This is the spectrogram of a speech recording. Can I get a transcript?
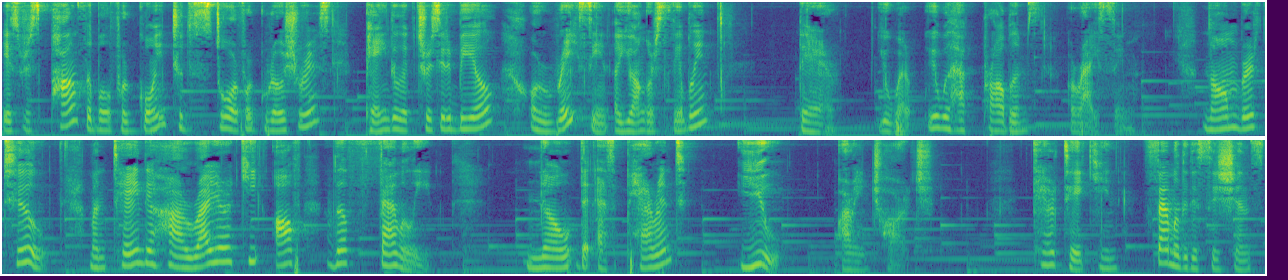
is responsible for going to the store for groceries, paying the electricity bill, or raising a younger sibling, there you will, you will have problems arising. Number two, maintain the hierarchy of the family. Know that as a parent, you are in charge. Caretaking, family decisions,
